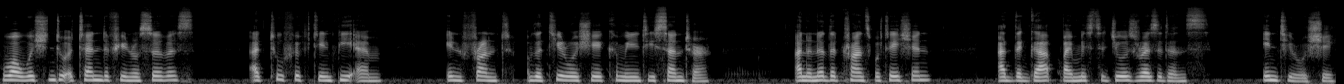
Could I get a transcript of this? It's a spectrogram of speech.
who are wishing to attend the funeral service at 2:15 p.m. in front of the Tiroshe Community Center and another transportation at the gap by Mr. Joe's residence in Tiroshe.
